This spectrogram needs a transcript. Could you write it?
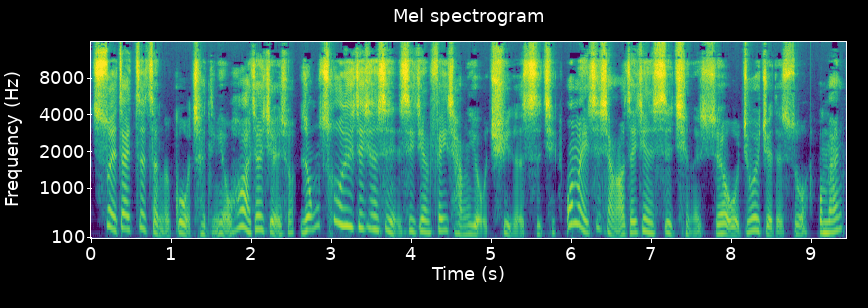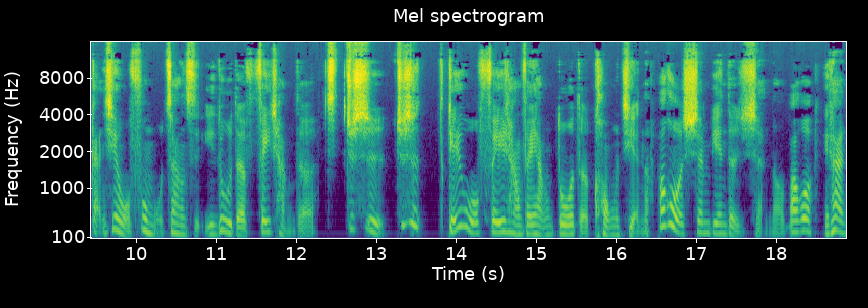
所以，在这整个过程里面，我后来就会觉得说，容错率这件事情是一件非常有趣的事情。我每次想到这件事情的时候，我就会觉得说，我蛮感谢我父母这样子一路的，非常的，就是就是。给我非常非常多的空间呢，包括我身边的人哦，包括你看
